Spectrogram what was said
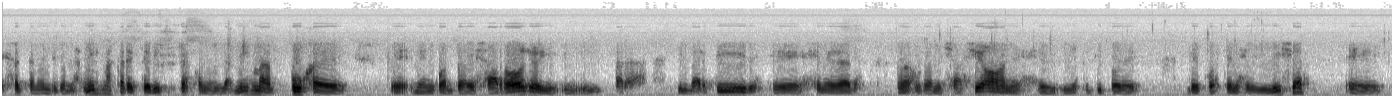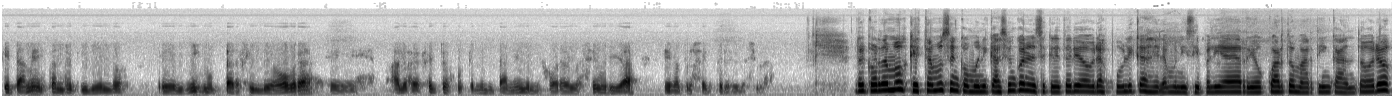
exactamente con las mismas características, con la misma puja en cuanto a desarrollo y, para invertir, este, generar nuevas organizaciones y, este tipo de, cuestiones edilicias eh, que también están requiriendo el mismo perfil de obra eh, a los efectos justamente también de mejorar la seguridad en otros sectores de la ciudad. Recordamos que estamos en comunicación con el secretario de Obras Públicas de la Municipalidad de Río Cuarto, Martín Cantoro.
